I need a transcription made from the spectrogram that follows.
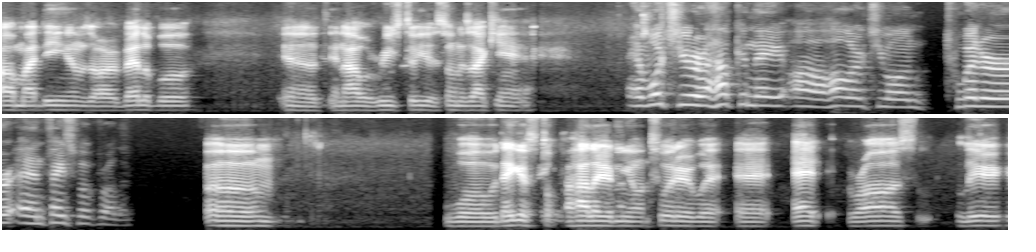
all my DMs are available, uh, and I will reach to you as soon as I can. And what's your? How can they uh, holler at you on Twitter and Facebook, brother? Um, well, they can holler at me on Twitter with at, at Rawls Lyrik,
